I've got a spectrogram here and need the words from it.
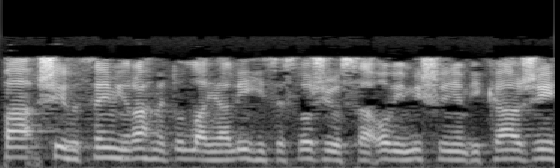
Pa šehu Husaymi Rahmetullahi Alihi se složio sa ovim mišljenjem i kaže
